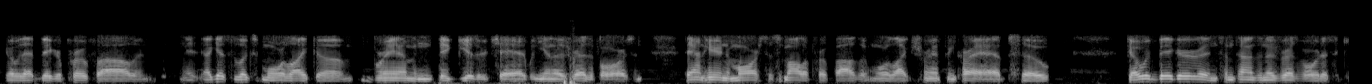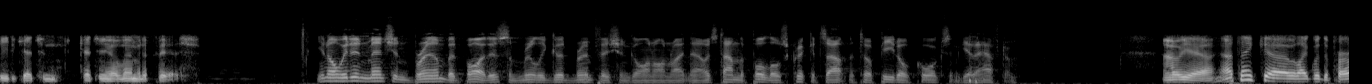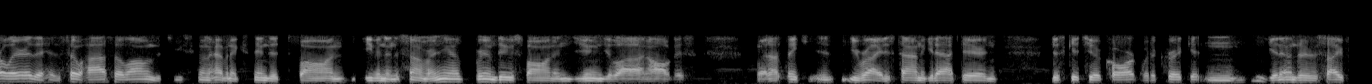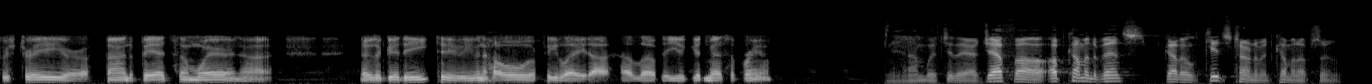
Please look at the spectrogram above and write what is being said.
go with that bigger profile and I guess it looks more like um, brim and big gizzard shad when you're in those reservoirs. And down here in the marsh, the smaller profiles look more like shrimp and crabs. So go with bigger, and sometimes in those reservoirs, that's the key to catching catching a limit of fish. You know, we didn't mention brim, but boy, there's some really good brim fishing going on right now. It's time to pull those crickets out in the torpedo corks and get after them. Oh yeah, I think uh, like with the pearl area that is so high so long that you're going to have an extended spawn even in the summer. And you know, brim do spawn in June, July, and August. But I think you're right. It's time to get out there and just get you a cart with a cricket and get under a cypress tree or find a bed somewhere. And uh, those are good to eat too, even whole or filleted. I, I love to eat a good mess of brim. Yeah, I'm with you there, Jeff. Uh, upcoming events. Got a kids tournament coming up soon.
